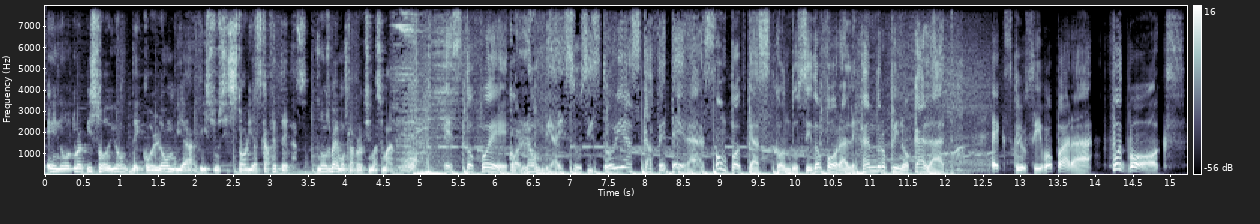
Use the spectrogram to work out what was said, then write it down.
en otro episodio de Colombia y sus historias cafeteras. Nos vemos la próxima semana. Esto fue Colombia y sus historias cafeteras, un podcast conducido por Alejandro Pinocalat, exclusivo para Footbox.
